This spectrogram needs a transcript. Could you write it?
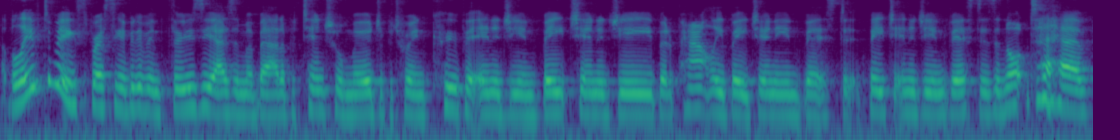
are believed to be expressing a bit of enthusiasm about a potential merger between Cooper Energy and Beach Energy, but apparently Beach Energy, invest- Beach Energy investors are not to have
